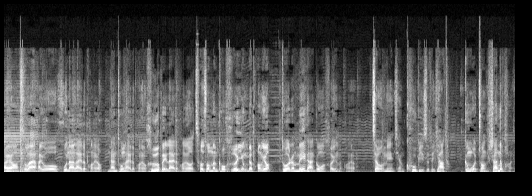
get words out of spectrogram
哎呀，此外还有湖南来的朋友、南通来的朋友、河北来的朋友、厕所门口合影的朋友、躲着没敢跟我合影的朋友、在我面前哭鼻子的丫头、跟我撞衫的朋友、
